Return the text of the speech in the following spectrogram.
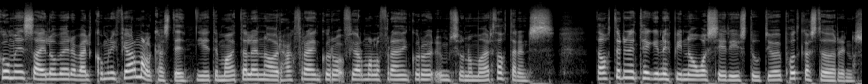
Komið sæl og verið velkomin í fjármálakasti. Ég heiti Magdalena og er hagfræðingur og fjármálafræðingur og umsjónamaður þáttarins. Þátturinn er tekin upp í Nóa Sirius stúdíu í podcastöðurinnar.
